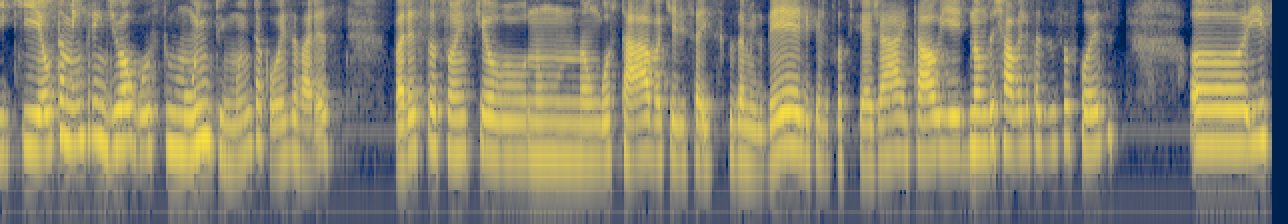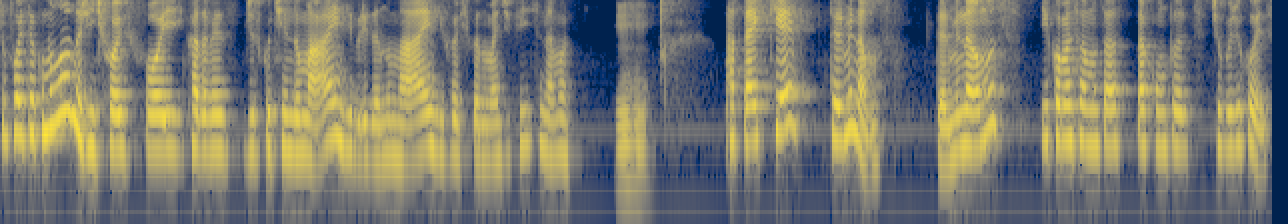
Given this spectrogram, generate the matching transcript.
E que eu também prendi o Augusto muito em muita coisa, várias, várias situações que eu não, não gostava, que ele saísse com os amigos dele, que ele fosse viajar e tal, e não deixava ele fazer essas coisas. Ah, e isso foi se acumulando, a gente foi, foi cada vez discutindo mais e brigando mais, e foi ficando mais difícil, né, amor? Uhum. Até que terminamos. Terminamos e começamos a dar conta desse tipo de coisa.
